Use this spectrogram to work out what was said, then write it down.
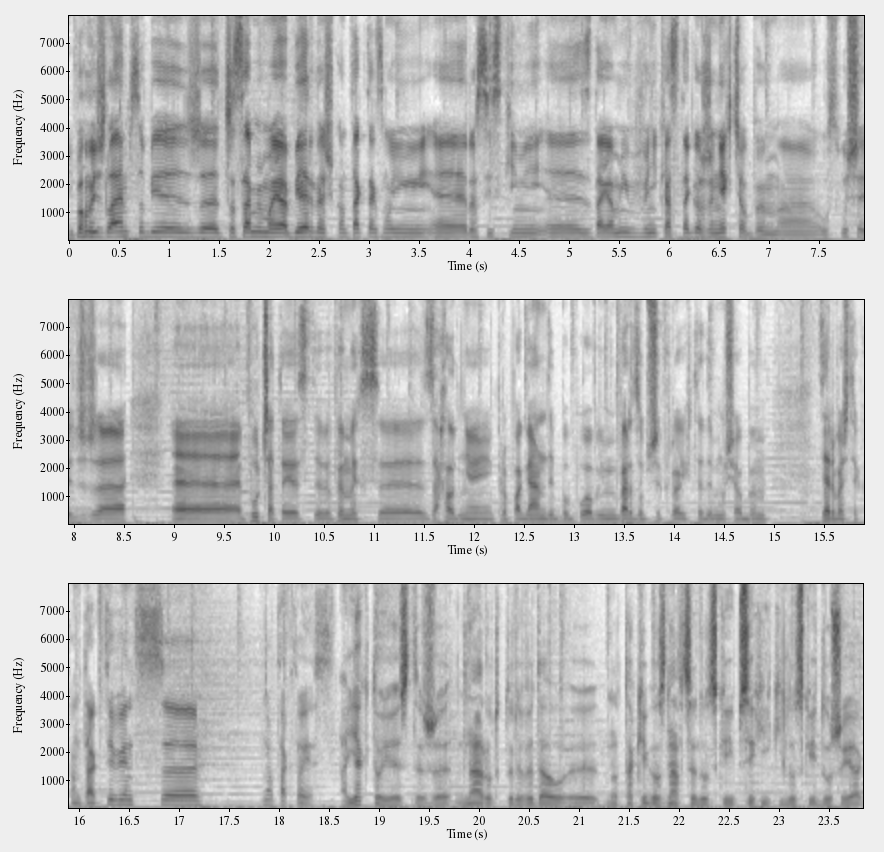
I pomyślałem sobie, że czasami moja bierność w kontaktach z moimi e, rosyjskimi e, znajomymi wynika z tego, że nie chciałbym e, usłyszeć, że e, Bucza to jest wymysł e, zachodniej propagandy, bo byłoby mi bardzo przykro i wtedy musiałbym zerwać te kontakty, więc no tak to jest. A jak to jest, że naród, który wydał y, no, takiego znawcę ludzkiej psychiki, ludzkiej duszy jak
